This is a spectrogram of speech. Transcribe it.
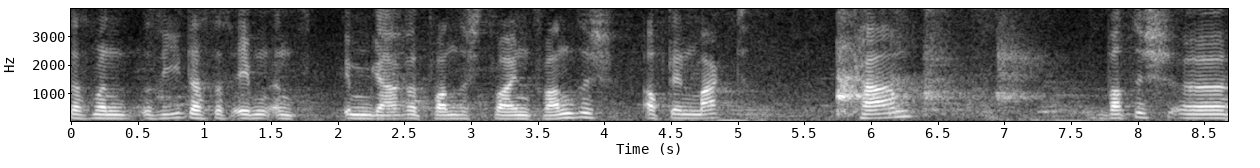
dass man sieht, dass das eben ins, im Jahre 2022 auf den Markt kam. Was ich, äh,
